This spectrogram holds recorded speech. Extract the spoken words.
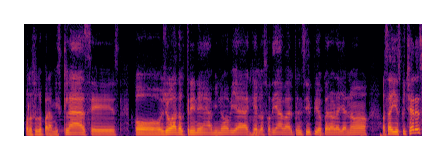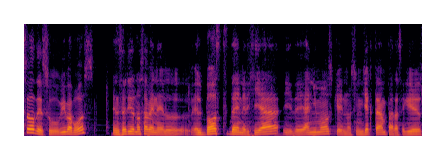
o los uso para mis clases, o yo adoctriné a mi novia que los odiaba al principio, pero ahora ya no. O sea, y escuchar eso de su viva voz, en serio no saben el, el boost de energía y de ánimos que nos inyectan para seguir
